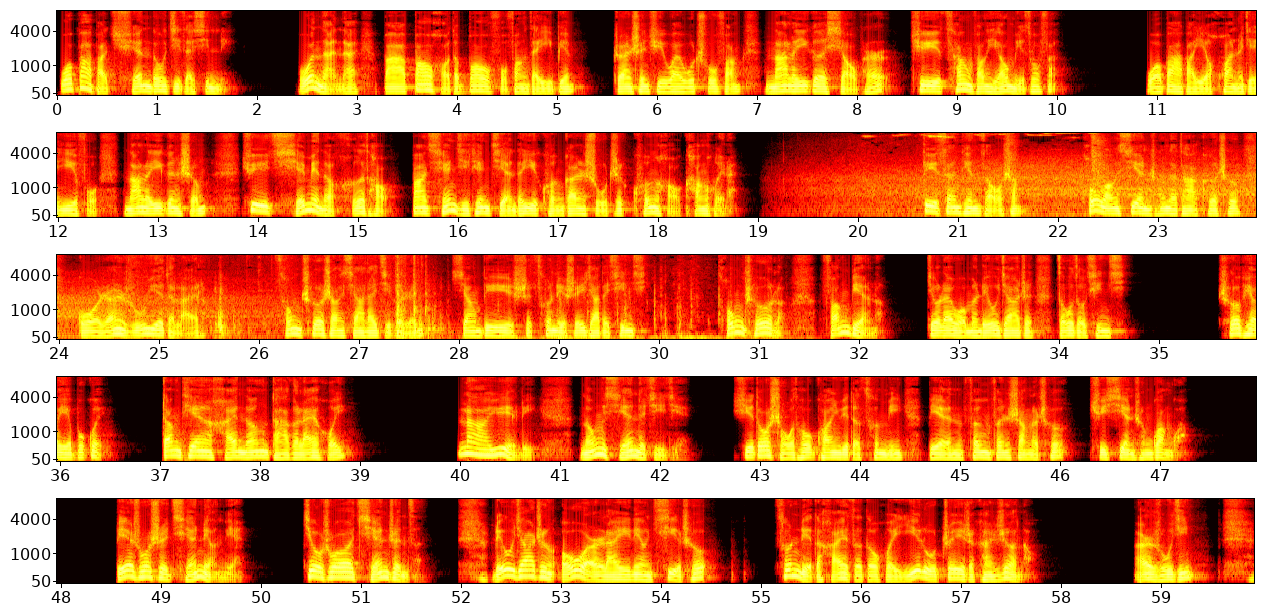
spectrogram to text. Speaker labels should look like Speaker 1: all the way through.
Speaker 1: 我爸爸全都记在心里。我奶奶把包好的包袱放在一边，转身去外屋厨房拿了一个小盆去仓房舀米做饭。我爸爸也换了件衣服，拿了一根绳去前面的河套，把前几天捡的一捆干树枝捆好扛回来。第三天早上。通往县城的大客车果然如约的来了，从车上下来几个人，想必是村里谁家的亲戚。通车了，方便了，就来我们刘家镇走走亲戚。车票也不贵，当天还能打个来回。腊月里，农闲的季节，许多手头宽裕的村民便纷纷上了车去县城逛逛。别说是前两年，就说前阵子。刘家镇偶尔来一辆汽车，村里的孩子都会一路追着看热闹。而如今，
